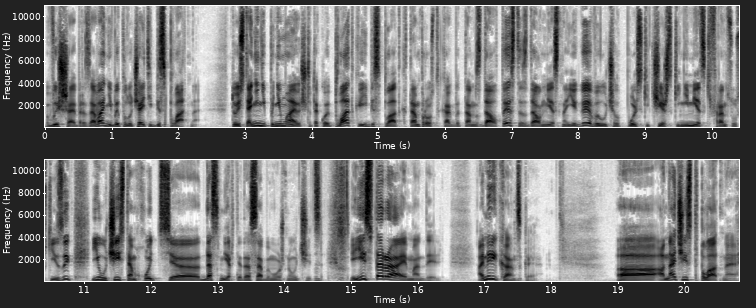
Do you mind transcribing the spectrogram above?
высшее образование вы получаете бесплатно. То есть они не понимают, что такое платка и бесплатка. Там просто как бы там сдал тесты, сдал местное ЕГЭ, выучил польский, чешский, немецкий, французский язык и учись там хоть э, до смерти, до сабы можно учиться. И есть вторая модель, американская – а, она чисто платная.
